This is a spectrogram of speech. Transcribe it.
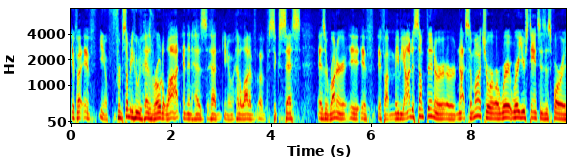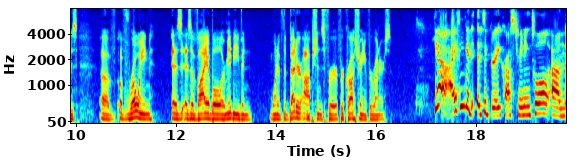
if if you know from somebody who has rowed a lot and then has had you know had a lot of, of success as a runner, if if I'm maybe onto something or, or not so much, or, or where where your stance is as far as of of rowing as as a viable or maybe even one of the better options for for cross training for runners. Yeah, I think it, it's a great cross training tool. Um,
